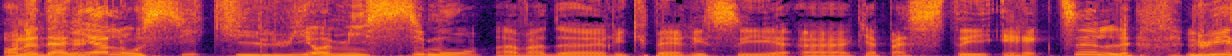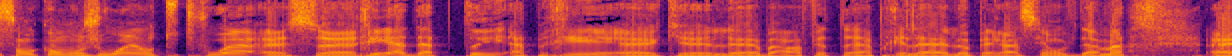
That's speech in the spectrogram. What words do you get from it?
on a Daniel aussi qui, lui, a mis six mois avant de récupérer ses euh, capacités érectiles. Lui et son conjoint ont toutefois euh, se réadapté après euh, que le, ben, en fait, après l'opération, évidemment. Euh,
